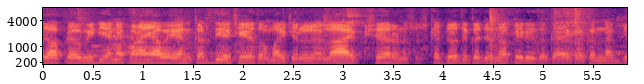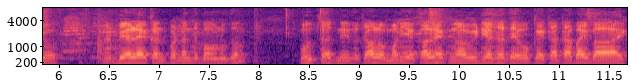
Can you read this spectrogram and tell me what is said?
જો આપણે વિડીયોને પણ અહીંયા હવે એન્ડ કરી દઈએ છીએ, તો અમારી ચેનલને લાઇક શેર અને સબસ્ક્રાઈબ જોતી કરજો. ન કરી તો ગાયકા કરી નાખજો અને બે લાઇકન બટન દબાવવાનું તો ભૂલતા જ નહીં. તો ચાલો, મળીએ કાલે એક નવા વીડિયો સાથે. ઓકે ટાટા બાય બાય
